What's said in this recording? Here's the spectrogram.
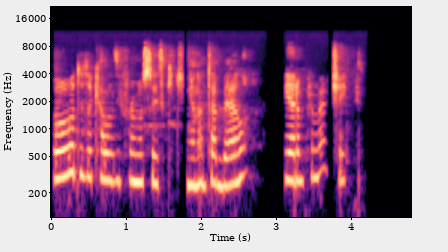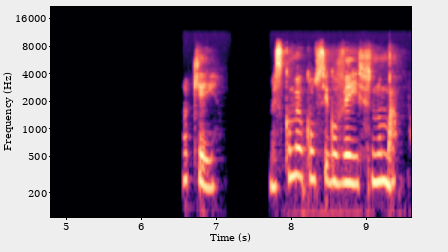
todas aquelas informações que tinha na tabela vieram para o meu shape. Ok, mas como eu consigo ver isso no mapa?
